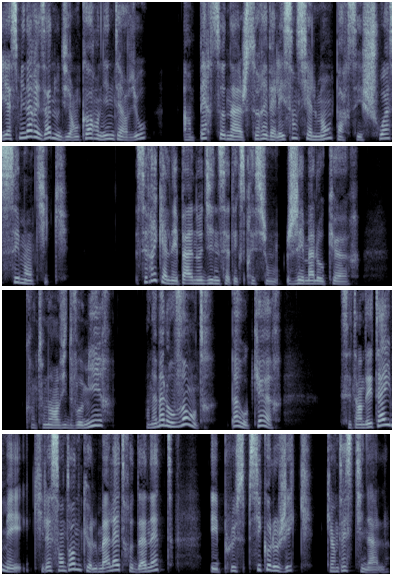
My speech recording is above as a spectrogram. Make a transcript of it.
Yasmina Reza nous dit encore en interview Un personnage se révèle essentiellement par ses choix sémantiques. C'est vrai qu'elle n'est pas anodine, cette expression J'ai mal au cœur. Quand on a envie de vomir, on a mal au ventre, pas au cœur. C'est un détail, mais qui laisse entendre que le mal-être d'Annette est plus psychologique qu'intestinal.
